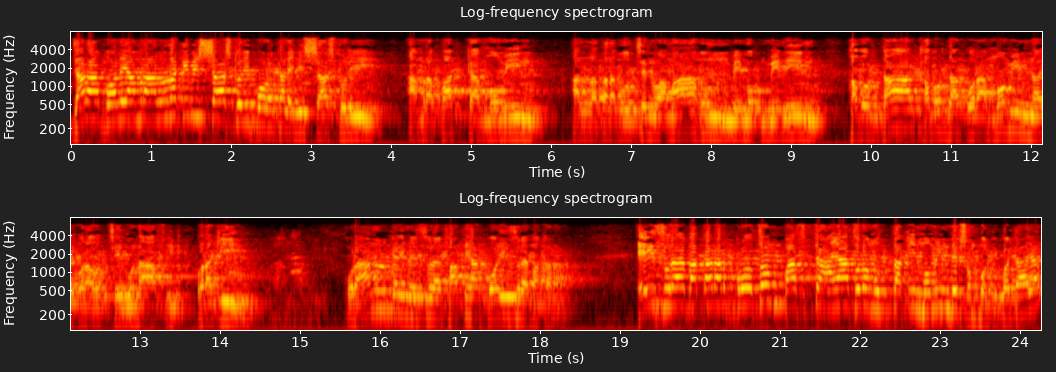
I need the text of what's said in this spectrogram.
যারা বলে আমরা আল্লাহকে বিশ্বাস করি পরকালে বিশ্বাস করি আমরা পাক্কা মমিন আল্লাহ তারা বলছেন খবরদার খবরদার, ওরা মমিন নয়, ওরা হচ্ছে মুনাফিক। ওরা কি? কোরআনুল করিমের সুরায় ফাতেহার পরেই সুরায় বাকারা। এই সুরায় বাকারার প্রথম পাঁচটা আয়াত হল মুত্তাকিন মমিনদের সম্পর্কে। কয়টা আয়াত?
